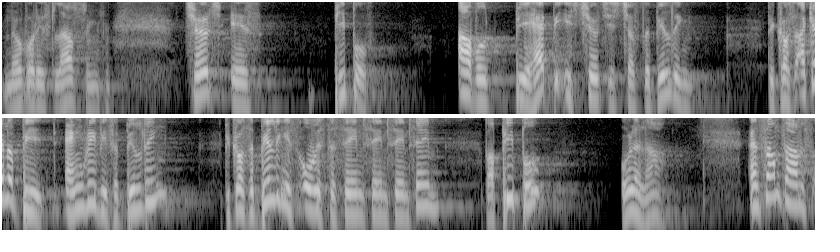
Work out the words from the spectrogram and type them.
Nobody's laughing. Church is people. I will be happy if church is just a building, because I cannot be angry with a building, because the building is always the same, same, same, same. But people, oh la la, and sometimes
